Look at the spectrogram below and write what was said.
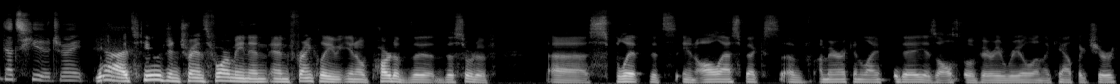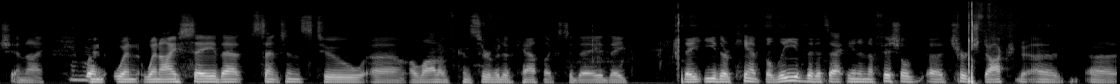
that's huge, right? Yeah, it's huge and transforming, and and frankly, you know, part of the the sort of uh, split that's in all aspects of American life today is also very real in the Catholic Church. And I, mm-hmm. when when when I say that sentence to uh, a lot of conservative Catholics today, they they either can't believe that it's in an official uh, church doc, uh, uh,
